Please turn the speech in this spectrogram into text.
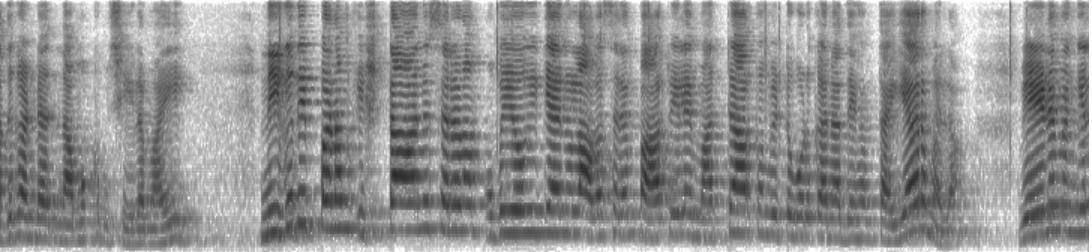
അത് കണ്ട് നമുക്കും ശീലമായി. നികുതി പണം ഇഷ്ടാനുസരണം ഉപയോഗിക്കാനുള്ള അവസരം പാർട്ടിയിലെ മറ്റാർക്കും വിട്ടുകൊടുക്കാൻ അദ്ദേഹം തയ്യാറുമല്ല. വേണമെങ്കിൽ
